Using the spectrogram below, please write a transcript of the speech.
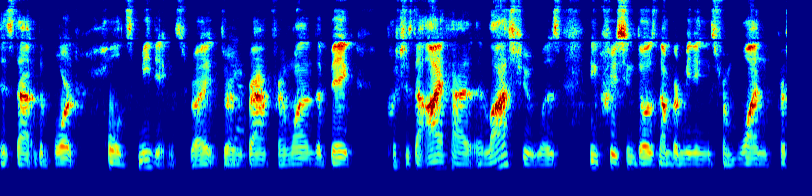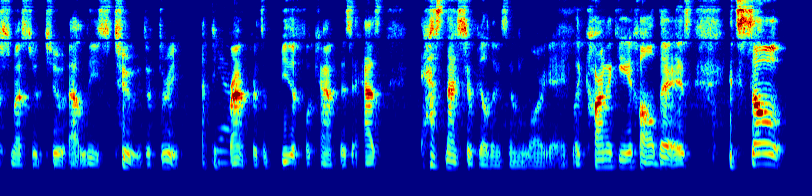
is that the board holds meetings, right, during yeah. Brantford. And one of the big pushes that I had in last year was increasing those number of meetings from one per semester to at least two to three. I think yeah. Brantford's a beautiful campus. It has it has nicer buildings than Laurier. Like Carnegie Hall there is it's so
